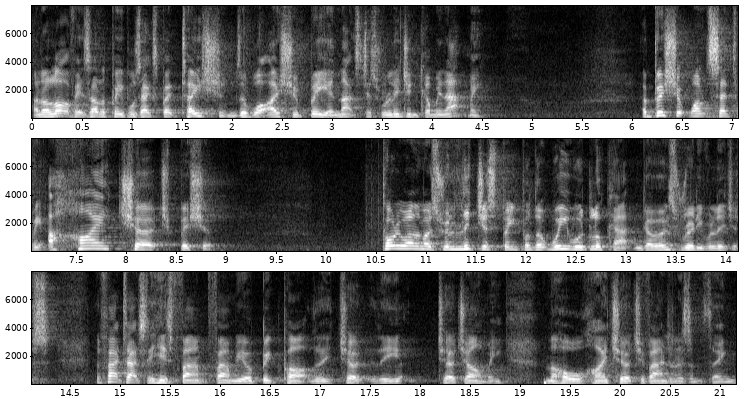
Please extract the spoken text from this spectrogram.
And a lot of it's other people's expectations of what I should be, and that's just religion coming at me. A bishop once said to me, a high church bishop, probably one of the most religious people that we would look at and go, oh, he's really religious. The fact actually his fam- family are a big part of the church, the church army and the whole high church evangelism thing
